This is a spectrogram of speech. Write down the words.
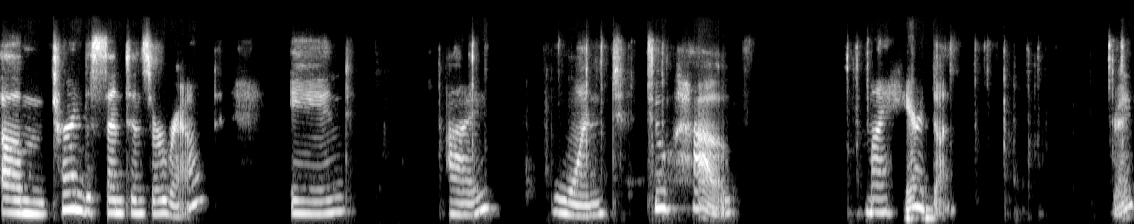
um, turn the sentence around and I want to have my hair done, right?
